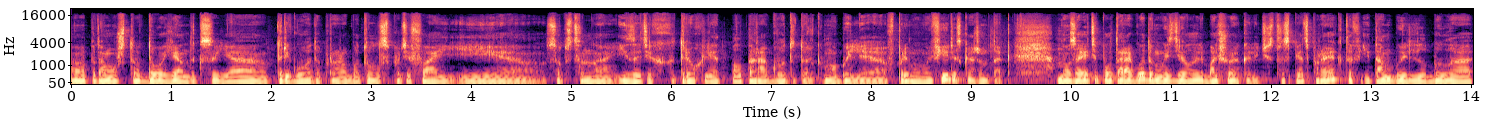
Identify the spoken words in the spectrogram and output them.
потому что до Яндекса я три года проработал в Spotify, и, собственно, из этих трех лет полтора года только мы были в прямом эфире, скажем так. Но за эти полтора года мы сделали большое количество спецпроектов, и там был, было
